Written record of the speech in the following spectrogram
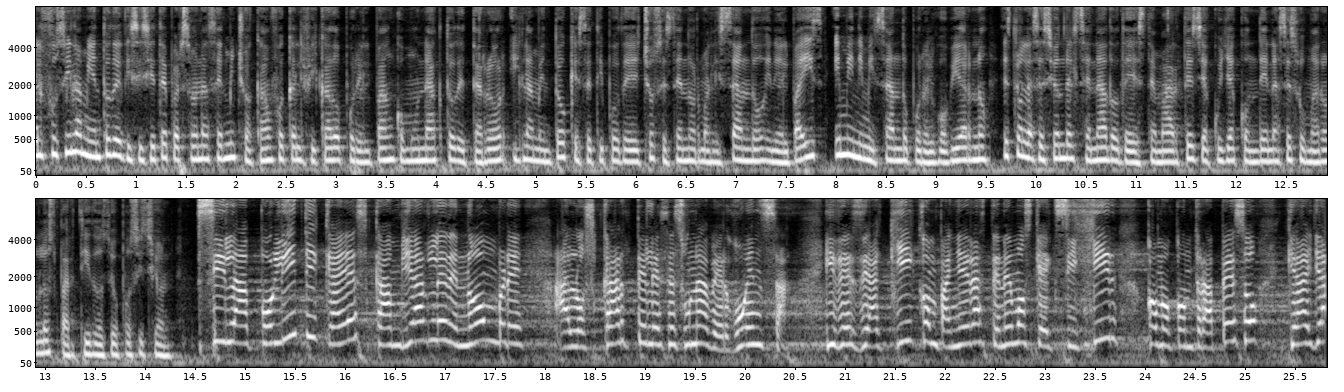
El fusilamiento de 17 personas en Michoacán fue calificado por el PAN como un acto de terror y lamentó que este tipo de hechos se estén normalizando en el país y minimizando por el gobierno. Esto en la sesión del Senado de este martes y a cuya condena se sumaron los partidos de oposición. Si la política es cambiarle de nombre a los cárteles es una vergüenza. Y desde aquí, compañeras, tenemos que exigir como contrapeso que haya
